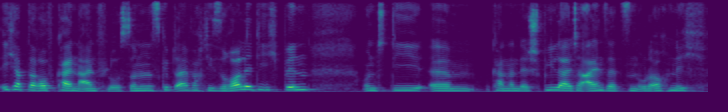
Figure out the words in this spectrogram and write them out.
ich habe darauf keinen Einfluss, sondern es gibt einfach diese Rolle, die ich bin und die ähm, kann dann der Spielleiter einsetzen oder auch nicht.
